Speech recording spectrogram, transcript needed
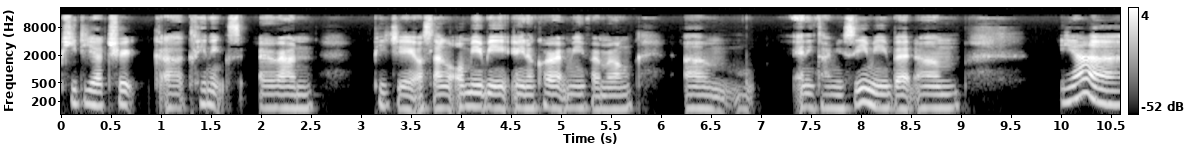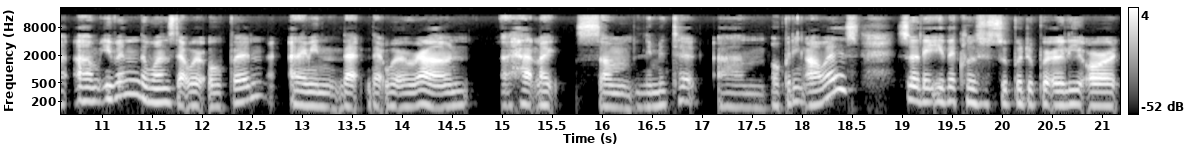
pediatric uh, clinics around PJ or Selangor, or maybe you know correct me if I'm wrong um anytime you see me but um yeah um even the ones that were open and i mean that that were around uh, had like some limited um opening hours. So they either close super duper early or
